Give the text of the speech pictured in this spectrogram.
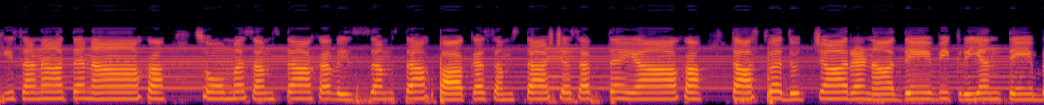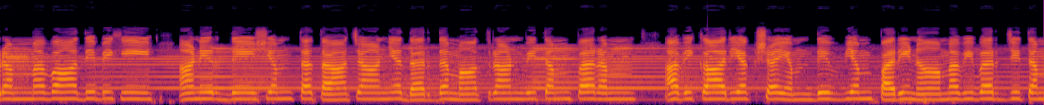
हि सनातनाः। सोमसंस्थाः विस्संस्थाः पाकसंस्थाश्च सप्तयाः। तास्त्वदुच्चारणा देवि क्रियन्ते ब्रह्मवादिभिः। अनिर्देश्यं तथा चान्यदर्धमात्रान्वितं परम् अविकार्यक्षयं दिव्यं परिणामविवर्जितं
